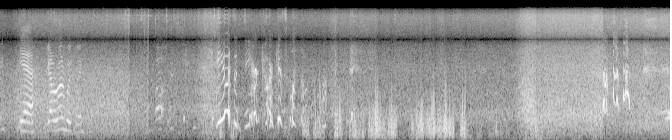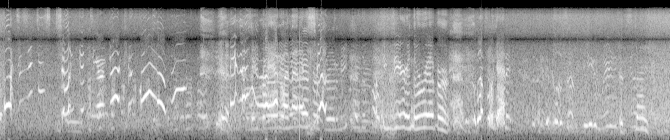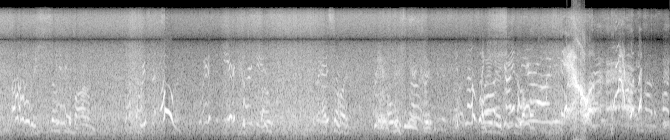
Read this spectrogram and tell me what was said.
ready? Yeah. You gotta run with me. Oh. Ew, it's a deer carcass. What the fuck? oh, did you just chunk a deer carcass of oh, him? He just ran with it and chunked He threw the fucking deer in the river. Let's look at it. Let's get a close up view. Where did It it stank. go? Oh, It sunk to the bottom. Where's the, oh, where's the deer carcass? I Where's saw the, it. where's Holy the deer carcass? It smells like Oh. Oh, now!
